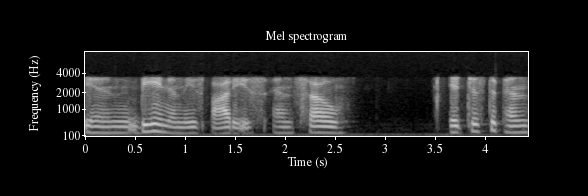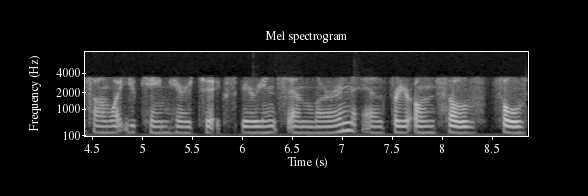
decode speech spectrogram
in being in these bodies. And so it just depends on what you came here to experience and learn and for your own soul's, soul's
